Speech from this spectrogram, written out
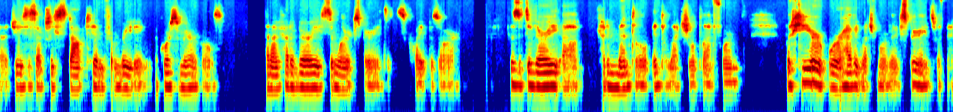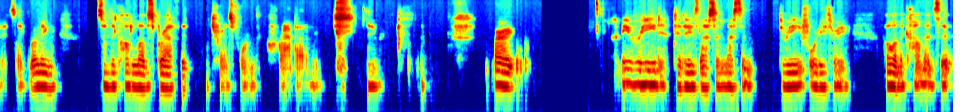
uh, Jesus actually stopped him from reading A Course in Miracles, and I've had a very similar experience. It's quite bizarre because it's a very uh, kind of mental, intellectual platform. But here we're having much more of an experience with it. It's like learning something called Love's Breath that will transform the crap out of me. anyway. All right. Let me read today's lesson, lesson 343. Oh, and the comments that,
